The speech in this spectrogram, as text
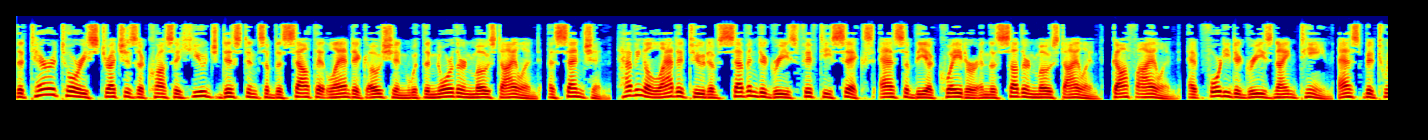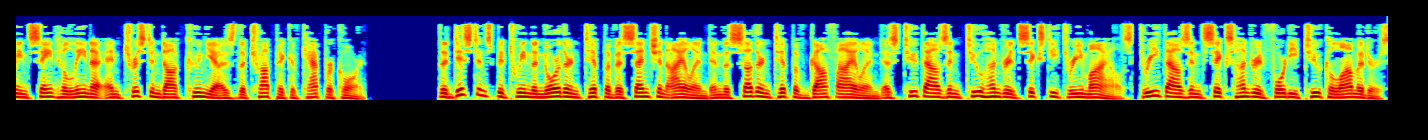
the territory stretches across a huge distance of the South Atlantic Ocean with the northernmost island, Ascension, having a latitude of 7 degrees 56 s of the equator and the southernmost island, Gough Island, at 40 degrees 19 s between St. Helena and Tristan da Cunha is the Tropic of Capricorn. The distance between the northern tip of Ascension Island and the southern tip of Gough Island is 2,263 miles 3,642 kilometers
